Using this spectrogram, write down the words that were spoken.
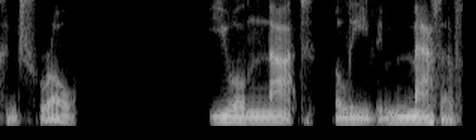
control you will not believe the massive,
